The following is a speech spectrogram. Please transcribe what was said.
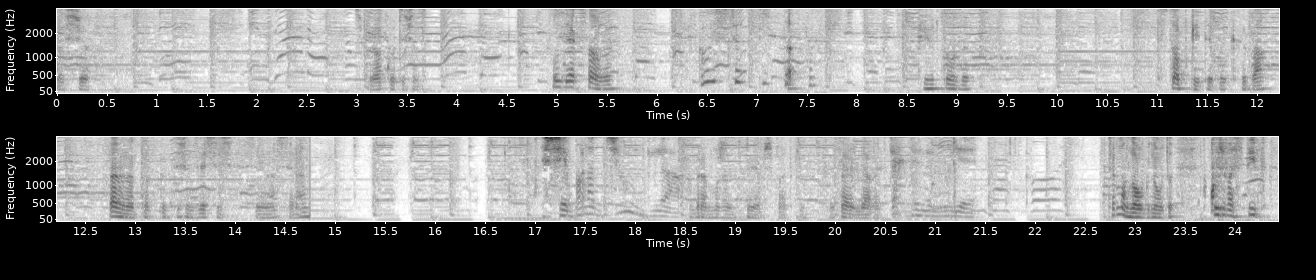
Gościu. W roku 1000. Full diaksowy. Gościu, da. Pierdolę. Stopki typek chyba. Pewno topkę 1217 ran. Jebana dżungla. Dobra, może zginę przypadkiem. Serek dawaj. Tak denerwuje. Czemu lognął to? Kurwa, Steve!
